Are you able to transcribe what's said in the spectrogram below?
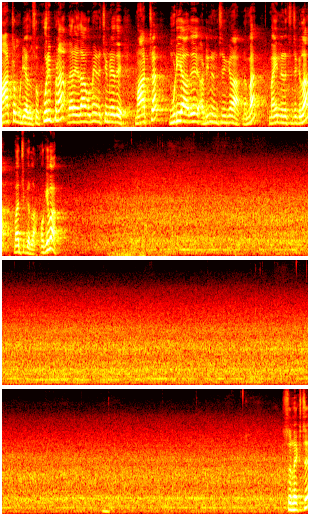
மாற்ற முடியாது. ஸோ குறிப்புனா வேறு எதாகவுமே என்ன செய்ய முடியாது. மாற்ற முடியாது அப்படின்னு நினச்சிக்கலாம் நம்ம மைண்ட் நினச்சிக்கலாம் வச்சுக்கலாம். ஓகேவா ஸோ நெக்ஸ்ட்டு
